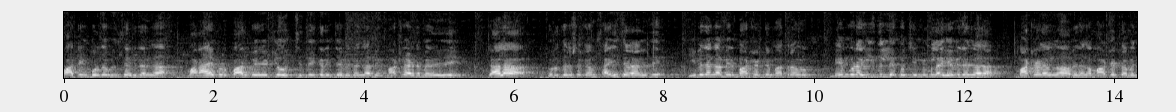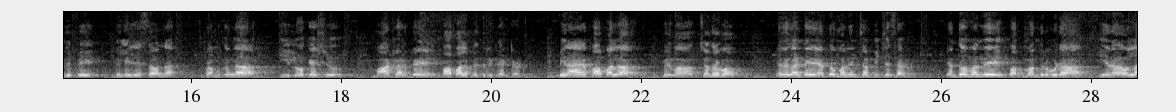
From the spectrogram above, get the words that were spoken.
పార్టీకి బురద పూసే విధంగా మా నాయకుడు పారిపోయినట్లు చిత్రీకరించే విధంగా మీరు మాట్లాడడం అనేది చాలా దురదృష్టకరం సహించడానికి ఈ విధంగా మీరు మాట్లాడితే మాత్రం మేము కూడా ఈదులు లేకొచ్చి మిమ్మల్ని ఏ విధంగా మాట్లాడాలో ఆ విధంగా మాట్లాడతామని చెప్పి తెలియజేస్తా ఉన్నా. ప్రముఖంగా ఈ లోకేష్ మాట్లాడితే పాపాల పెద్దిరెడ్డి అంటాడు. మీ నాయన పాపాల చంద్రబాబు. ఎందుకంటే ఎంతోమందిని చంపించేశాడు. ఎంతోమంది పాపం అందరూ కూడా ఈయన వల్ల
